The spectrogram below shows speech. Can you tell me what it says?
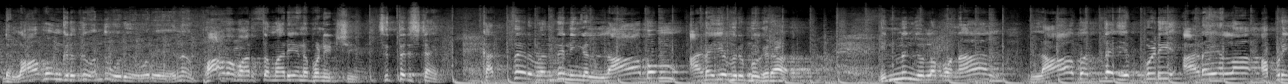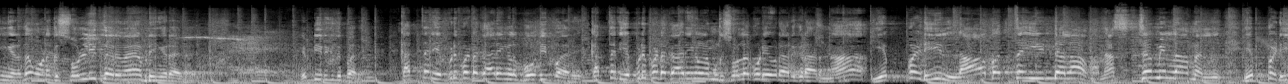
இந்த லாபங்கிறது வந்து ஒரு ஒரு என்ன பாவ வார்த்தை மாதிரி என்ன பண்ணிடுச்சு? சித்தரிச்சிட்டாங்க. கத்தர் வந்து நீங்கள் லாபம் அடைய விரும்புகிறார். இன்னும் சொல்ல போனால் லாபத்தை எப்படி அடையலாம் அப்படிங்கிறத உனக்கு சொல்லி தருவேன் அப்படிங்கிறாரு. எப்படி இருக்குது பாரு? கத்தர் எப்படிப்பட்ட காரியங்களை போதிப்பாரு? கத்தர் எப்படிப்பட்ட காரியங்களை நமக்கு சொல்லக்கூடியவரா இருக்கிறாருன்னா எப்படி லாபத்தை ஈட்டலாம் நஷ்டம் இல்லாமல் எப்படி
